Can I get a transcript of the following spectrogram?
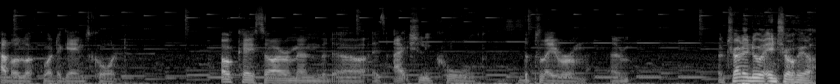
have a look what the game's called. Okay, so I remembered. Uh, it's actually called The Playroom. Um, I'm trying to do an intro here.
